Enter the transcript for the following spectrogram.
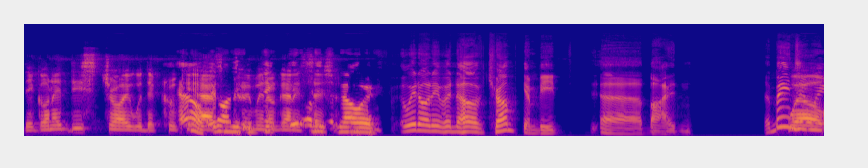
They're to destroy with the crooked ass criminal think, we don't organization. if we don't even know if Trump can beat uh, Biden. The beans Well,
